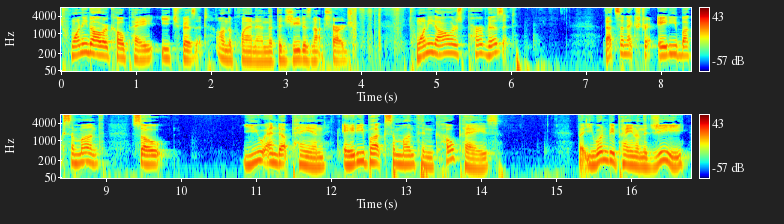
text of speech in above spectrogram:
$20 copay each visit on the plan N that the G does not charge. $20 per visit. That's an extra 80 bucks a month. So you end up paying 80 bucks a month in copays that you wouldn't be paying on the G,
